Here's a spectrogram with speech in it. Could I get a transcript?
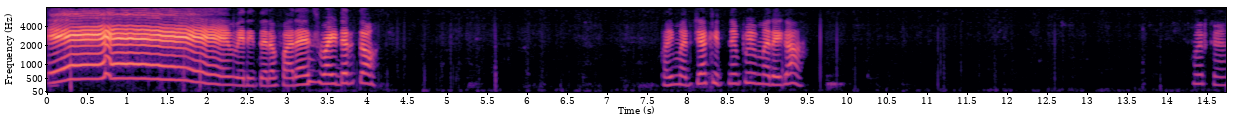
ए मेरी तरफ़ आ रहा है स्पाइडर तो। भाई मर जा कितने पे मरेगा? मर गया।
